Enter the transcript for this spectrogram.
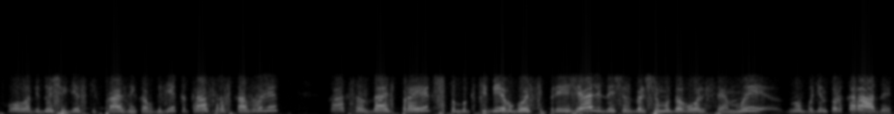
школа ведущих детских праздников, где как раз рассказывали как создать проект, чтобы к тебе в гости приезжали, да еще с большим удовольствием. Мы ну, будем только рады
